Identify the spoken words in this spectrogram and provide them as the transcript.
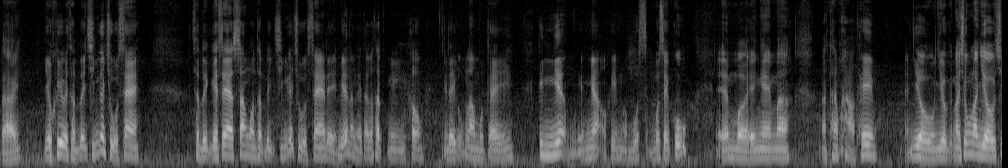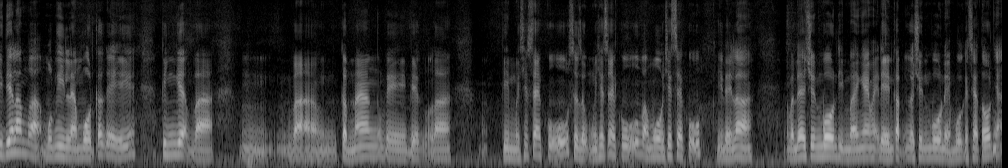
Đấy nhiều khi phải thẩm định chính các chủ xe. Thẩm định cái xe xong còn thẩm định chính các chủ xe để biết là người ta có thật mình không. Thì đấy cũng là một cái kinh nghiệm một cái mẹo khi mà mua mua xe cũ. Để mời anh em uh, tham khảo thêm nhiều nhiều nói chung là nhiều chi tiết lắm và một nghìn là một các cái kinh nghiệm và và cẩm nang về việc là tìm một chiếc xe cũ sử dụng một chiếc xe cũ và mua một chiếc xe cũ. Thì đấy là vấn đề chuyên môn thì mời anh em hãy đến gặp những người chuyên môn để mua cái xe tốt nhé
